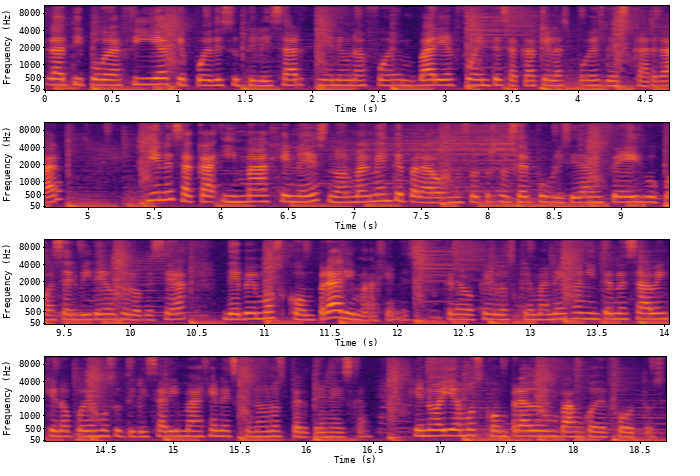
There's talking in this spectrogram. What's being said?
la tipografía que puedes utilizar tiene varias fuentes acá que las puedes descargar. Tienes acá imágenes, normalmente para nosotros hacer publicidad en Facebook o hacer videos o lo que sea, debemos comprar imágenes. Creo que los que manejan internet saben que no podemos utilizar imágenes que no nos pertenezcan, que no hayamos comprado un banco de fotos.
